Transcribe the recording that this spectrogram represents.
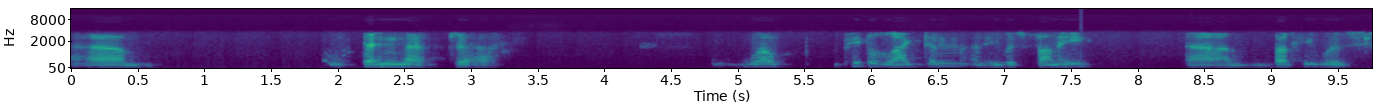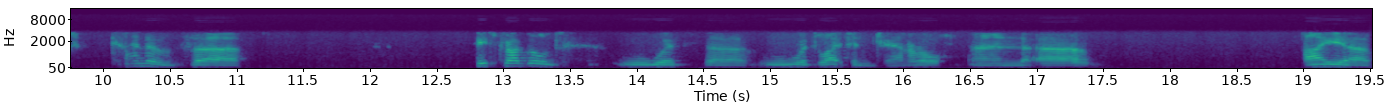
Um, in that, uh, well, people liked him and he was funny, um, but he was kind of uh, he struggled with uh, with life in general, and uh, I uh,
